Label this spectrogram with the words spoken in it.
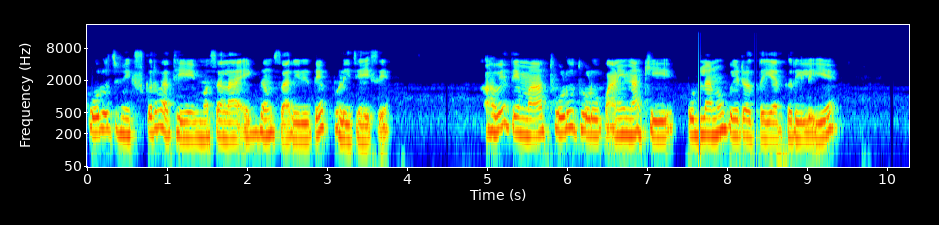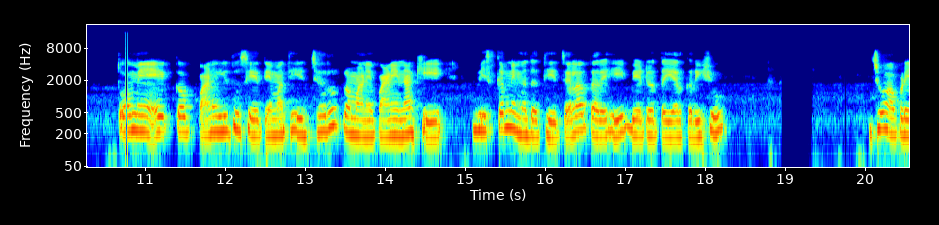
કોરું જ મિક્સ કરવાથી મસાલા એકદમ સારી રીતે ભળી જાય છે. હવે તેમાં થોડું થોડું પાણી નાખી પુડલાનું બેટર તૈયાર કરી લઈએ. તો મેં એક કપ પાણી લીધું છે, તેમાંથી જરૂર પ્રમાણે પાણી નાખી વિસ્કરની મદદથી ચલાવતા રહી બેટર તૈયાર કરીશું. જો આપણે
